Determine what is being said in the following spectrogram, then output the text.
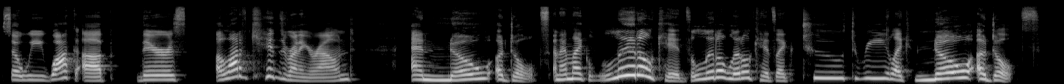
So we walk up, there's a lot of kids running around and no adults. And I'm like, little kids, little, little kids, like two, three, like no adults.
